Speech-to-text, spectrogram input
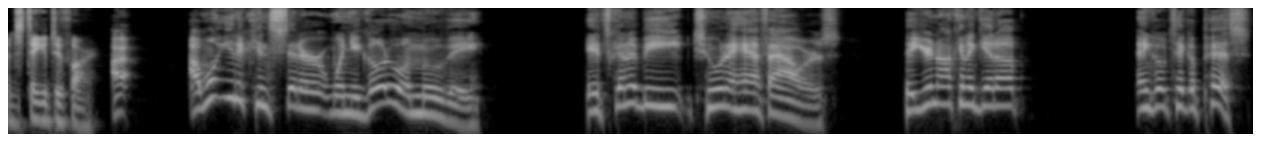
I just take it too far. I I want you to consider when you go to a movie, it's going to be two and a half hours that you're not going to get up and go take a piss.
